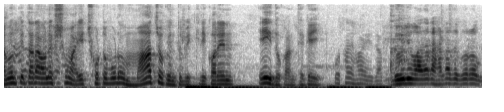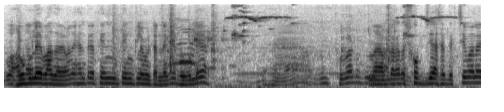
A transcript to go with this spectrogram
এমনকি তারা অনেক সময় ছোট বড় মাছও কিন্তু বিক্রি করেন এই দোকান থেকেই। কোথায় হয় দুইলি বাজার হাঁটাতে করো ধুবুলে বাজারে মানে এখান থেকে তিন তিন কিলোমিটার নাকি ধুবুলে? হ্যাঁ খুব একটা দূর না আপনার কাছে সবজি আছে দেখছি মানে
